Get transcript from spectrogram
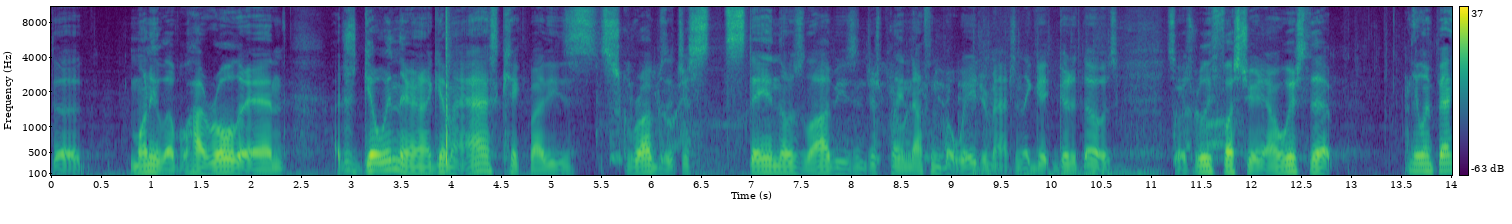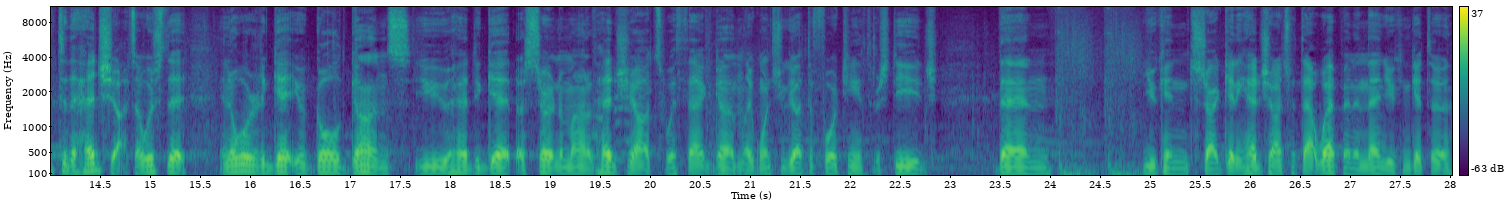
the money level high roller, and I just go in there and I get my ass kicked by these scrubs that just stay in those lobbies and just play nothing but wager match, and they get good at those. So it's really frustrating. I wish that they went back to the headshots. I wish that in order to get your gold guns, you had to get a certain amount of headshots with that gun. Like once you got to 14th prestige, then you can start getting headshots with that weapon, and then you can get to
